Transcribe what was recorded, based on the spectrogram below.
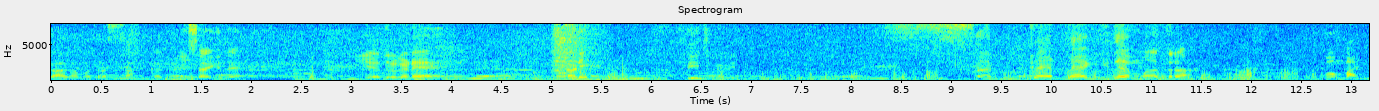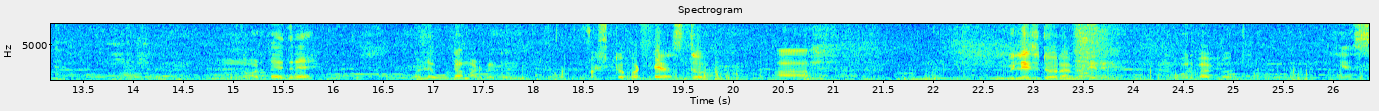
ಜಾಗ ಮಾತ್ರ ಸಖತ್ ಪೀಸಾಗಿದೆ ಎದುರುಗಡೆ ನೋಡಿ ಬೀಚ್ ಸಖತ್ತಾಗಿದೆ ಮಾತ್ರ. ಬೊಂಬಾಟ್. ನೋಡ್ತಾ ಇದ್ರೆ ಒಳ್ಳೆ ಊಟ ಮಾಡಬೇಕು. ಫಸ್ಟ್ ಹೊಟ್ಟೆ ಹಸ್ದು. ವಿಲೇಜ್ ಡೋರ್ ಆಗಿಬಿಟ್ಟಿದೆ. ಊರ್ ಬಾಗಿಲು ಅಂತ ಎಸ್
